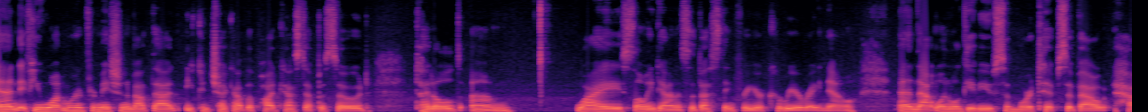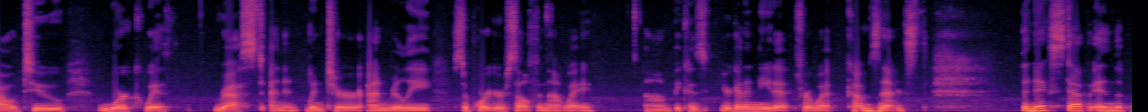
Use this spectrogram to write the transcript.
And if you want more information about that, you can check out the podcast episode titled um, Why Slowing Down is the Best Thing for Your Career Right Now. And that one will give you some more tips about how to work with rest and winter and really support yourself in that way um, because you're going to need it for what comes next. The next step in the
